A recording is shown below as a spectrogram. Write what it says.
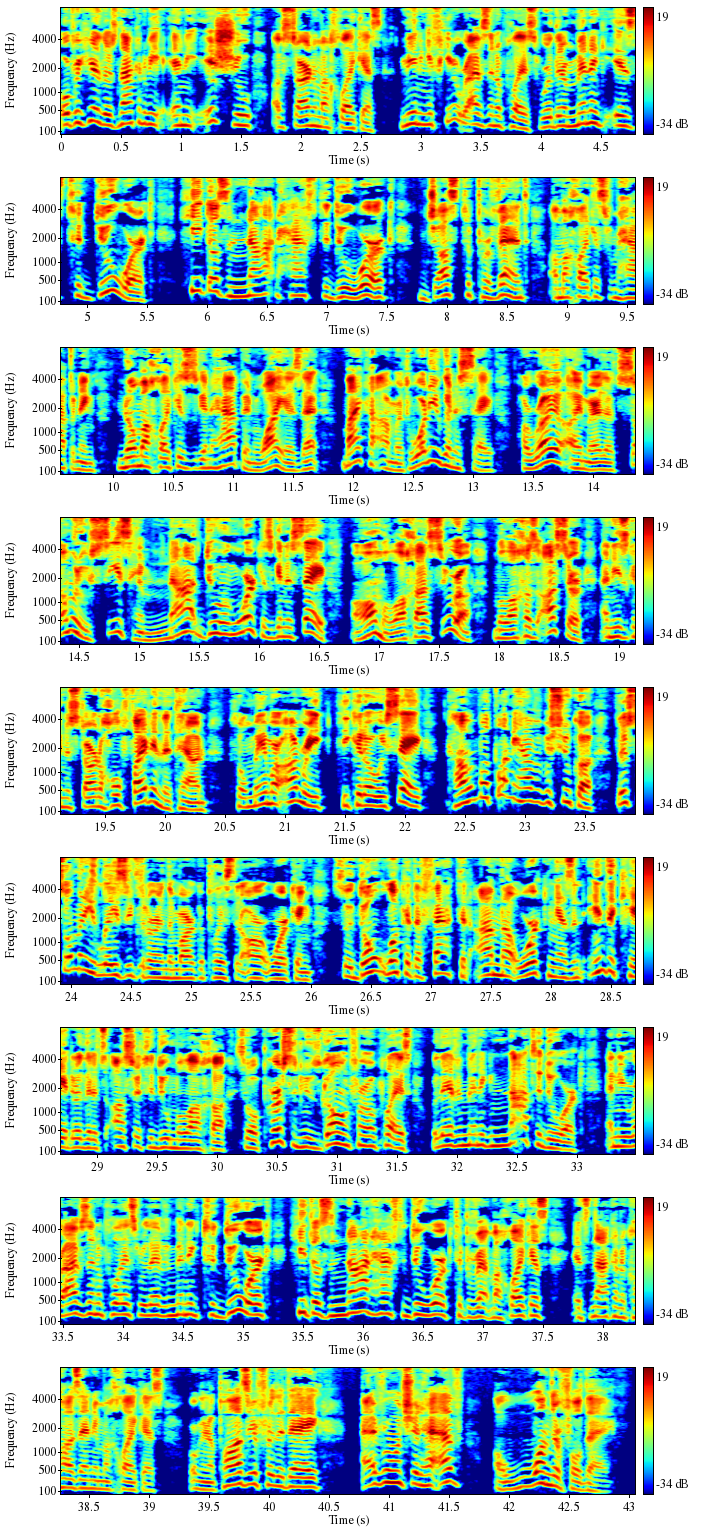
Over here, there's not going to be any issue of starting a machlekes. Meaning, if he arrives in a place where their minig is to do work, he does not have to do work just to prevent a machlekes from happening. No machlekes is going to happen. Why is that? Maika Amrit, what are you going to say? Haraya Aimer, that someone who sees him not doing work is going to say, oh, malacha asura, malacha's asur, and he's going to start a whole fight in the town. So Maimar Amri, he could always say, kama batlani have a bashuka. There's so many lazy that are in the marketplace that aren't working. So don't look at the fact that I'm not working as an indicator that it's asur to do malacha. So a person who's going from a place where they have a minig not to do work, and he arrives in a place where they have a minig to do work, he does not have to do work to prevent machlaikas. It's not going to cause any machlaikas. We're going to pause here for the day. Everyone should have a wonderful day.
